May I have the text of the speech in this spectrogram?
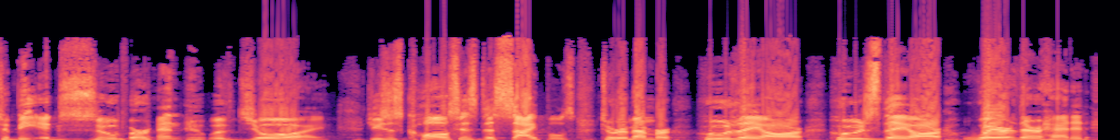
to be exuberant with joy. Jesus calls his disciples to remember who they are, whose they are, where they're headed,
